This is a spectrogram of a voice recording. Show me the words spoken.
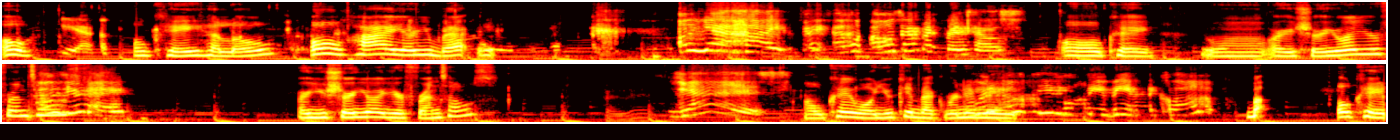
oh, Yeah. okay. Hello. Oh, hi. Are you back? Oh yeah. Hi. I, I, I was at my friend's house. Oh, okay. Um, are you sure you're at your friend's How house? was your day? Are you sure you're at your friend's house? Yes. Okay, well you came back really When late. Okay,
